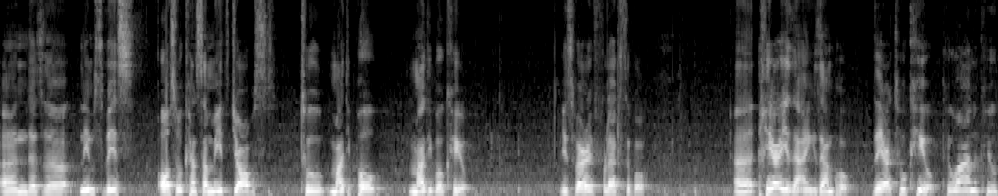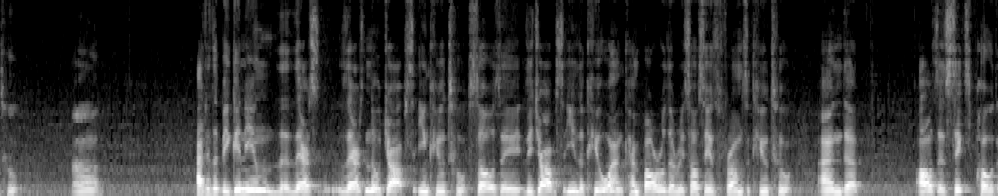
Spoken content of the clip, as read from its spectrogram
and the namespace also can submit jobs to multiple, multiple queue. It's very flexible. Uh, here is an example. There are two queue, Q1 and Q2. Uh, at the beginning, there's, there's no jobs in Q2, so the, the jobs in the Q1 can borrow the resources from the Q2, and uh, all the six pods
